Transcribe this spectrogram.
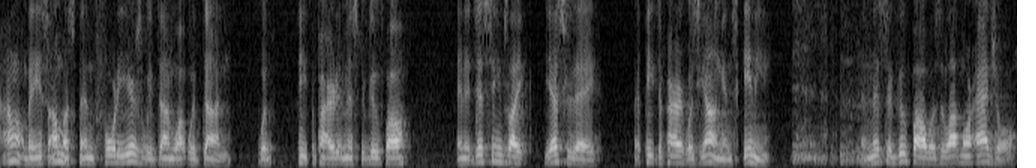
I don't know, it's almost been 40 years we've done what we've done with Pete the Pirate and Mr. Goofball. And it just seems like yesterday that Pete the Pirate was young and skinny, and Mr. Goofball was a lot more agile.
